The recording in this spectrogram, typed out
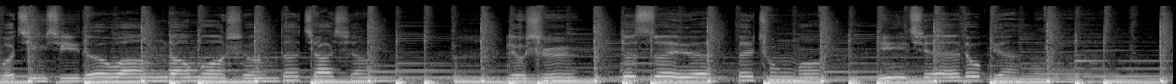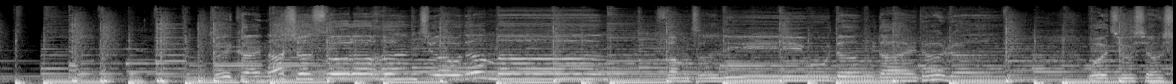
我清晰地望到陌生的家乡。流逝的岁月被冲没，一切都变了。推开那扇锁了很久的门，房子里已无等待的人，我就像是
